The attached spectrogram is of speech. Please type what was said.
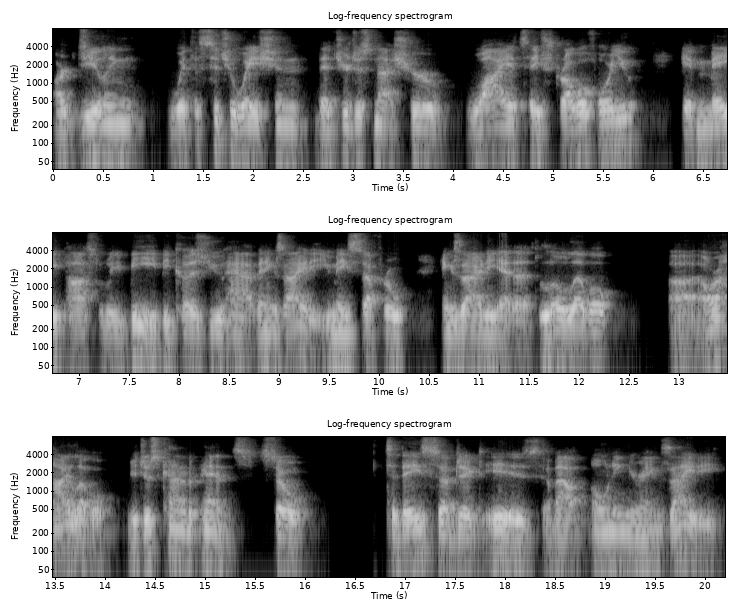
are dealing with a situation that you're just not sure why it's a struggle for you, it may possibly be because you have anxiety. You may suffer anxiety at a low level uh, or a high level. It just kind of depends. So today's subject is about owning your anxiety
